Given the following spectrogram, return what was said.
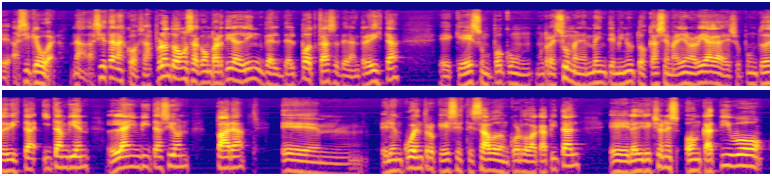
Eh, así que bueno, nada, así están las cosas. Pronto vamos a compartir el link del, del podcast, de la entrevista, eh, que es un poco un, resumen en 20 minutos que hace Mariano Arriaga desde su punto de vista, y también la invitación para eh, el encuentro que es este sábado en Córdoba Capital. la dirección es Oncativo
